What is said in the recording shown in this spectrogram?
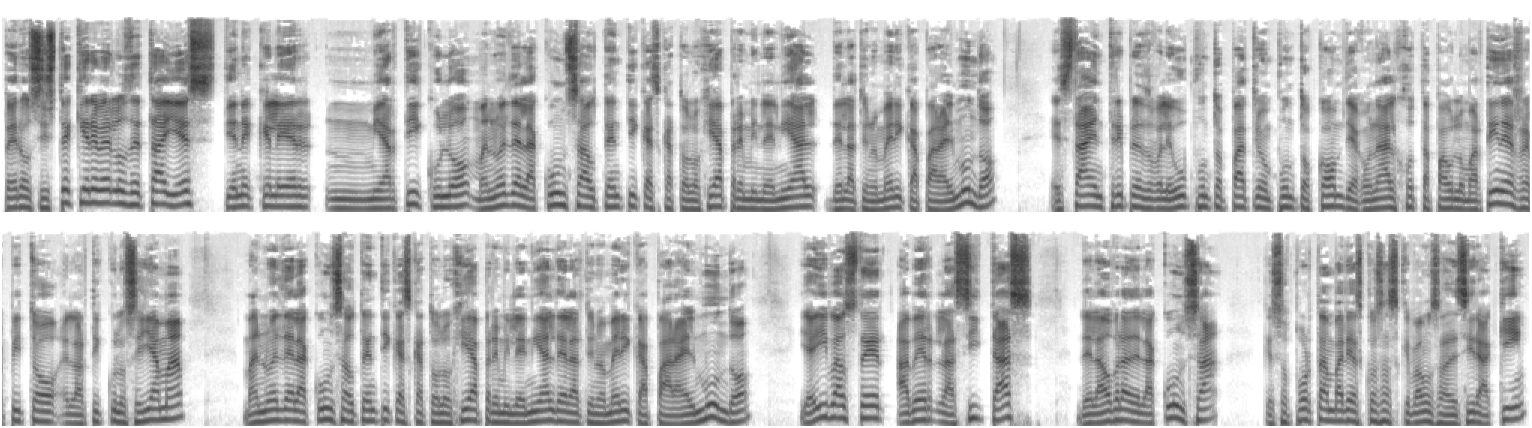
pero si usted quiere ver los detalles, tiene que leer mm, mi artículo, Manuel de la Cunza, auténtica escatología premilenial de Latinoamérica para el mundo. Está en www.patreon.com diagonal J. Paulo Martínez. Repito, el artículo se llama Manuel de la Cunza, auténtica escatología premilenial de Latinoamérica para el mundo. Y ahí va usted a ver las citas de la obra de la Cunza que soportan varias cosas que vamos a decir aquí.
